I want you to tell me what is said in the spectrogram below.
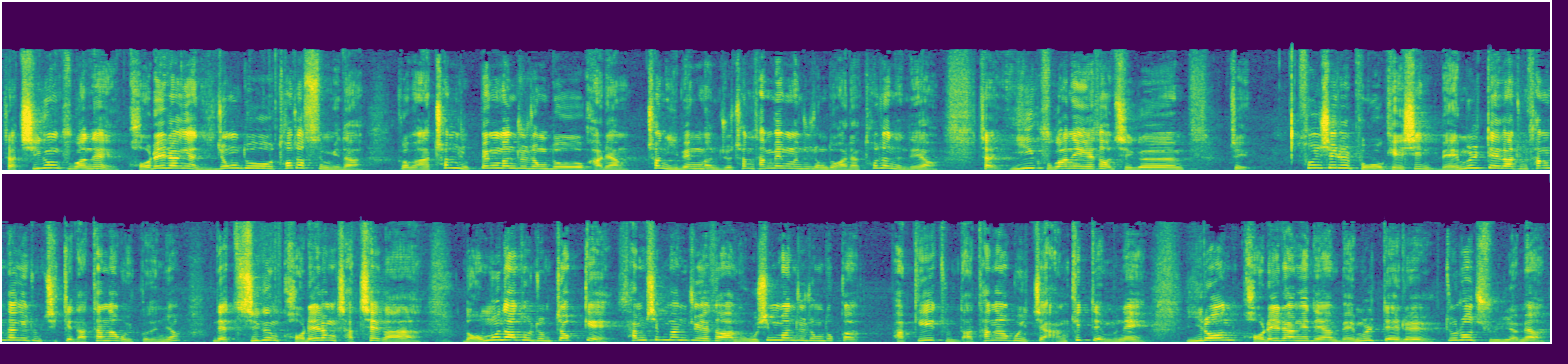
자, 지금 구간에 거래량이 한 이 정도 터졌습니다. 그럼 한 1,600만 주 정도 가량, 1,200만 주, 1,300만 주 정도 가량 터졌는데요. 자, 이 구간에서 지금 이제 손실을 보고 계신 매물대가 좀 상당히 좀 짙게 나타나고 있거든요. 근데 지금 거래량 자체가 너무나도 좀 적게 30만 주에서 한 50만 주 정도가 밖이 좀 나타나고 있지 않기 때문에 이런 거래량에 대한 매물대를 뚫어주려면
